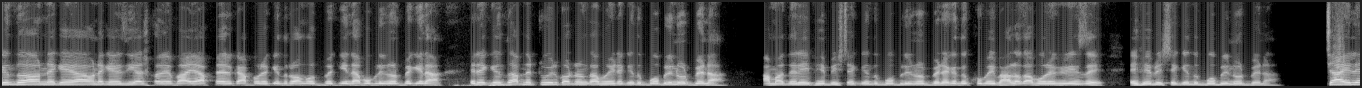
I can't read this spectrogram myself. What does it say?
কিন্তু অনেকে অনেকে জিজ্ঞাসা করে, ভাই, আপনার কাপড়ে কিন্তু রং উঠবে কিনা ববলিন উঠবে কিনা? এটা কিন্তু আপনার টুয়েল কটন কাপড়, এটা কিন্তু ববলিন উঠবে না। আমাদের এই ফেব্রিক্সটা কিন্তু ববলিন উঠবে না কিন্তু খুবই ভালো কাপড় রেখেছে এই ফেব্রিক্সটা কিন্তু ববলিন উঠবে না। চাইলে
